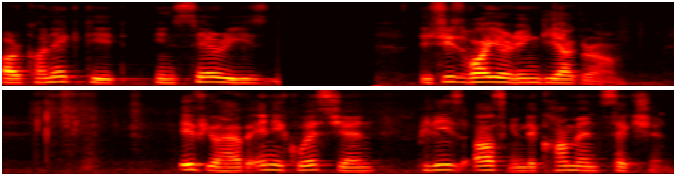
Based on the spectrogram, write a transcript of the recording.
are connected in series. This is wiring diagram. If you have any question please ask in the comment section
